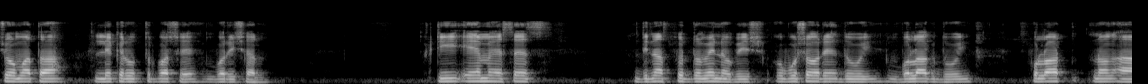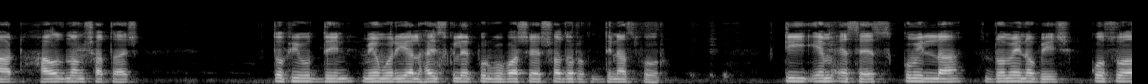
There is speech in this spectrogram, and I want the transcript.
চৌমাথা, লেকের উত্তর পাশে Barishal. TMSS Dinajpur domain office, উপশহরে দুই, ব্লক দুই, প্লট নং আট, হাউস নং সাতাশ তফিউদ্দিন মেমোরিয়াল হাই স্কুলের পূর্ব পাশে Sadar Dinajpur. TMSS, Cumilla, domain office Kachua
